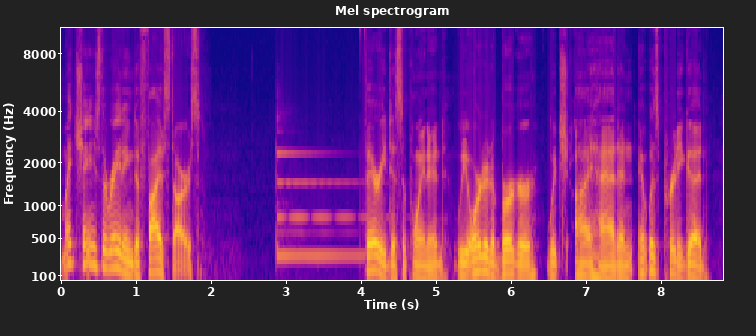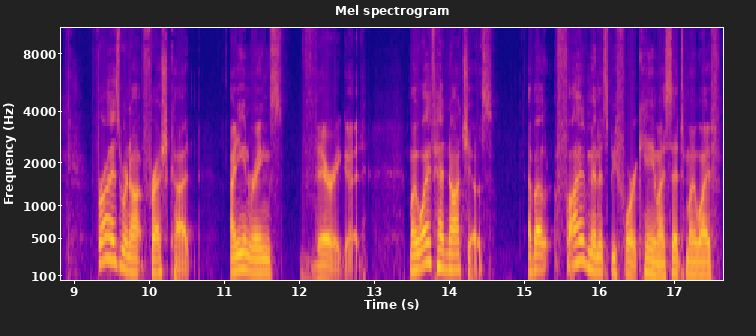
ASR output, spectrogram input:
Might change the rating to five stars very disappointed. We ordered a burger, which I had, and it was pretty good. Fries were not fresh cut. Onion rings, very good. My wife had nachos. About five minutes before it came, I said to my wife,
